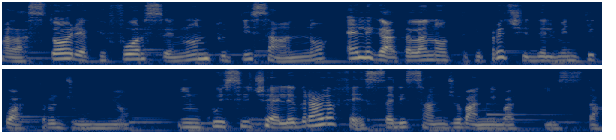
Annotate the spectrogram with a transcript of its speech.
ma la storia che forse non tutti sanno è legata alla notte che precede il 24 giugno, in cui si celebra la festa di San Giovanni Battista,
